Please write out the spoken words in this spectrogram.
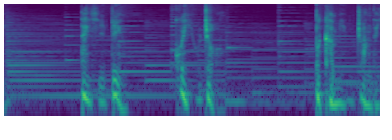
但一定会有种不可名状的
